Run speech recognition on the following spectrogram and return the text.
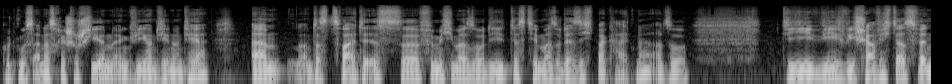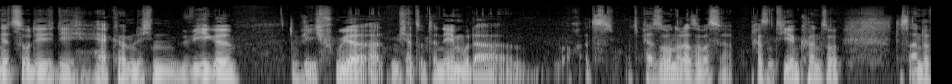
gut, muss anders recherchieren irgendwie und hin und her. Ähm, und das zweite ist äh, für mich immer so die, das Thema so der Sichtbarkeit, ne? Also die, wie, wie schaffe ich das, wenn jetzt so die, die herkömmlichen Wege, wie ich früher äh, mich als Unternehmen oder auch als, als Person oder sowas präsentieren können, so dass andere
